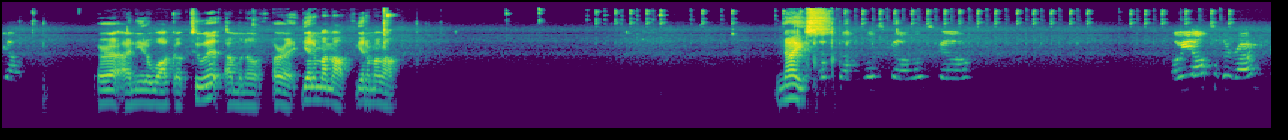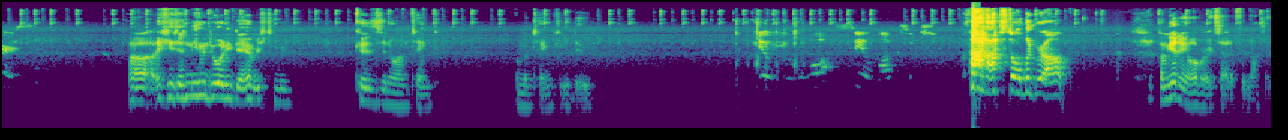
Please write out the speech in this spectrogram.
Go. Alright, I need to walk up to it. I'm gonna. Alright, get in my mouth. Get in my mouth. Nice. Let's go. Let's go. Let's go. Oh, you ulted the wrong person. Uh, he didn't even do any damage to me. Cause, you know, I'm tank. I'm a tanky dude. Yo, you will have to see a Lux ex- Ha! I stole the grub! I'm getting overexcited for nothing.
